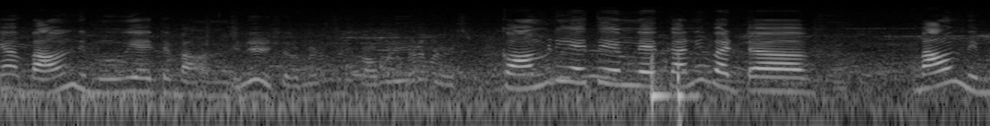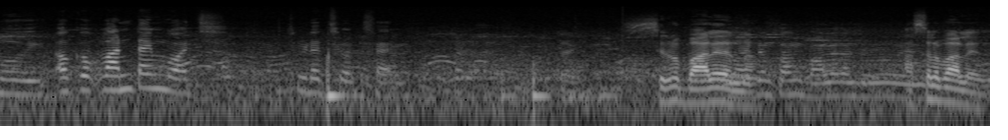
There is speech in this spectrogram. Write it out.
యా బాగుంది. మూవీ అయితే బాగుంది. కామెడీ అయితే ఏం లేదు కానీ బట్ బాగుంది మూవీ ఒక వన్ టైం వాచ్ చూడొచ్చు ఒకసారి. సినిమా బాగాలేదన్న. అసలు బాగాలేదు.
